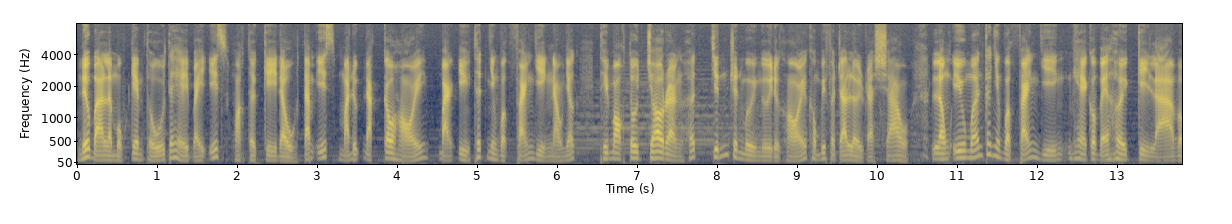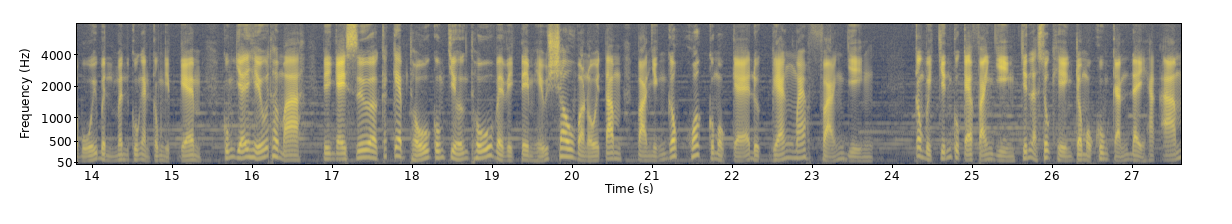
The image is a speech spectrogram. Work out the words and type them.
Nếu bạn là một game thủ thế hệ 7X hoặc thời kỳ đầu 8X mà được đặt câu hỏi bạn yêu thích nhân vật phản diện nào nhất, thì một tôi cho rằng hết 9 trên 10 người được hỏi không biết phải trả lời ra sao. Lòng yêu mến các nhân vật phản diện nghe có vẻ hơi kỳ lạ và buổi bình minh của ngành công nghiệp game. Cũng dễ hiểu thôi mà, vì ngày xưa các game thủ cũng chưa hứng thú về việc tìm hiểu sâu vào nội tâm và những góc khuất của một kẻ được gán mát phản diện. Công việc chính của kẻ phản diện chính là xuất hiện trong một khung cảnh đầy hắc ám,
